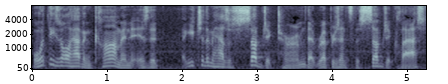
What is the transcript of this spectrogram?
Well, what these all have in common is that each of them has a subject term that represents the subject class.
